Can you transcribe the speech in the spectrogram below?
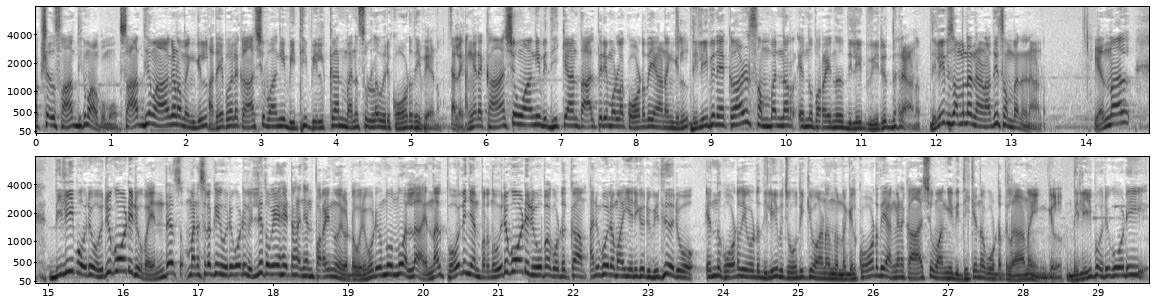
പക്ഷെ അത് സാധ്യമാകുമോ? സാധ്യമാകണമെങ്കിൽ അതേപോലെ കാശ് വാങ്ങി വിധി വിൽക്കാൻ മനസ്സുള്ള ഒരു കോടതി വേണം അല്ലെ? അങ്ങനെ കാശ് വാങ്ങി വിധിക്കാൻ താല്പര്യമുള്ള കോടതിയാണെങ്കിൽ ദിലീപിനേക്കാൾ സമ്പന്നർ എന്ന് പറയുന്നത് ദിലീപ് വിരുദ്ധരാണ്. ദിലീപ് സമ്പന്നനാണ് അതിസമ്പന്നനാണ്. എന്നാൽ ദിലീപ് ഒരു ഒരു കോടി രൂപ എന്റെ മനസ്സിലൊക്കെ ഒരു കോടി വലിയ തുകയായിട്ടാണ് ഞാൻ പറയുന്നത് കേട്ടോ. ഒരു കോടി ഒന്നും ഒന്നുമല്ല. എന്നാൽ പോലും ഞാൻ പറഞ്ഞു ഒരു കോടി രൂപ കൊടുക്കാം അനുകൂലമായി എനിക്കൊരു വിധി തരുമോ എന്ന് കോടതിയോട് ദിലീപ് ചോദിക്കുവാണെന്നുണ്ടെങ്കിൽ കോടതി അങ്ങനെ കാശ് വാങ്ങി വിധിക്കുന്ന കൂട്ടത്തിലാണ് എങ്കിൽ ദിലീപ് ഒരു കോടി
